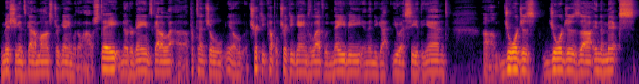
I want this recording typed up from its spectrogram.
Michigan's got a monster game with Ohio State. Notre Dame's got a, a, potential, you know, tricky couple tricky games left with Navy, and then you got USC at the end. Um, Georgia's Georgia's uh, in the mix.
